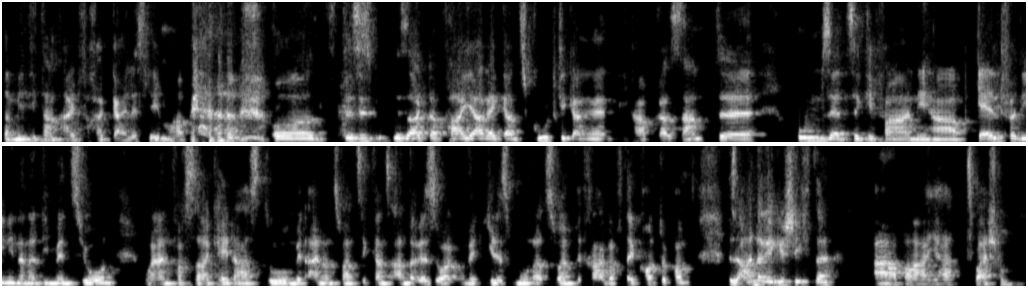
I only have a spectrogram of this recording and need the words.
damit ich dann einfach ein geiles Leben habe. und das ist, wie gesagt, ein paar Jahre ganz gut gegangen. Ich habe rasante Umsätze gefahren, ich habe Geld verdient in einer Dimension, wo ich einfach sage, hey, da hast du mit 21 ganz andere Sorgen, wenn jedes Monat so ein Betrag auf dein Konto kommt. Das ist eine andere Geschichte, aber ja, zwei Stunden.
